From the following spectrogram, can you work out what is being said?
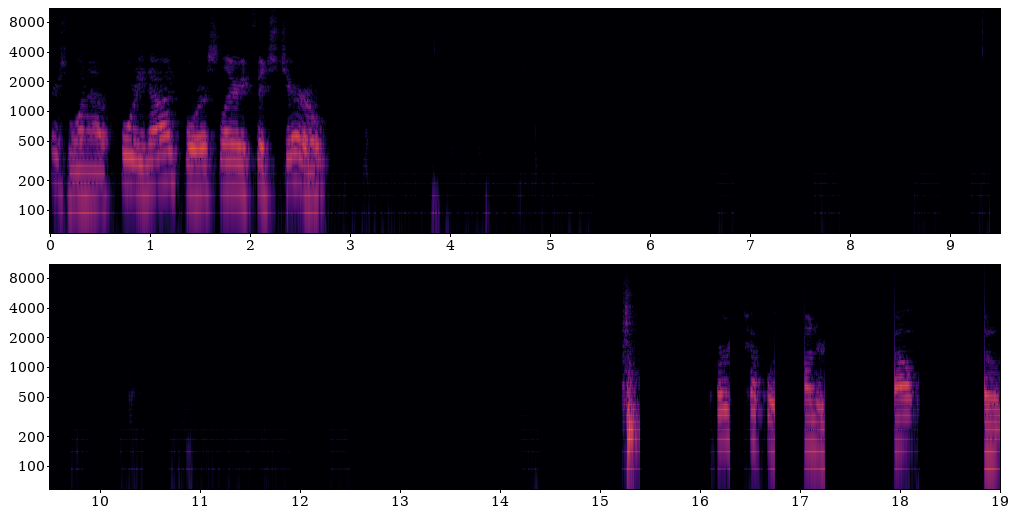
There's one out of 49 for us, Larry Fitzgerald. First couple of hundred out, I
